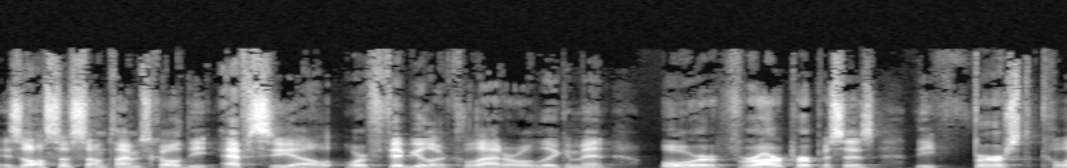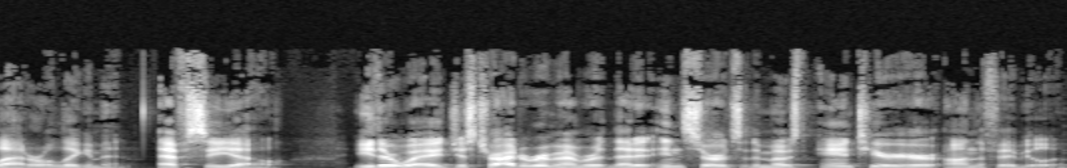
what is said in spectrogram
is also sometimes called the FCL or fibular collateral ligament, or for our purposes, the first collateral ligament, FCL. Either way, just try to remember that it inserts the most anterior on the fibula.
